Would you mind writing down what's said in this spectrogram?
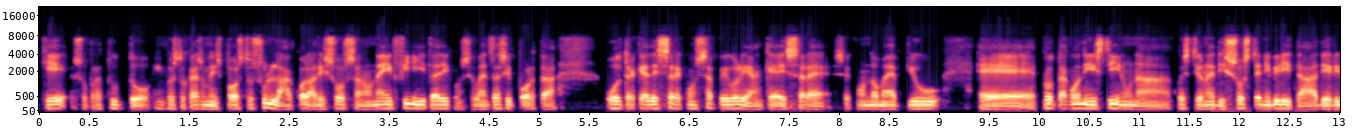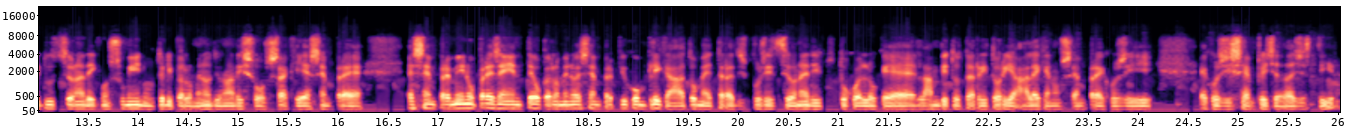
che soprattutto in questo caso mi sposto sull'acqua, la risorsa non è infinita e di conseguenza si porta oltre che ad essere consapevoli anche a essere secondo me più eh, protagonisti in una questione di sostenibilità, di riduzione dei consumi inutili perlomeno di una risorsa che è sempre, è sempre meno presente o perlomeno è sempre più complicato mettere a disposizione di tutto quello che è l'ambito territoriale che non sempre è così, è così semplice da gestire.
